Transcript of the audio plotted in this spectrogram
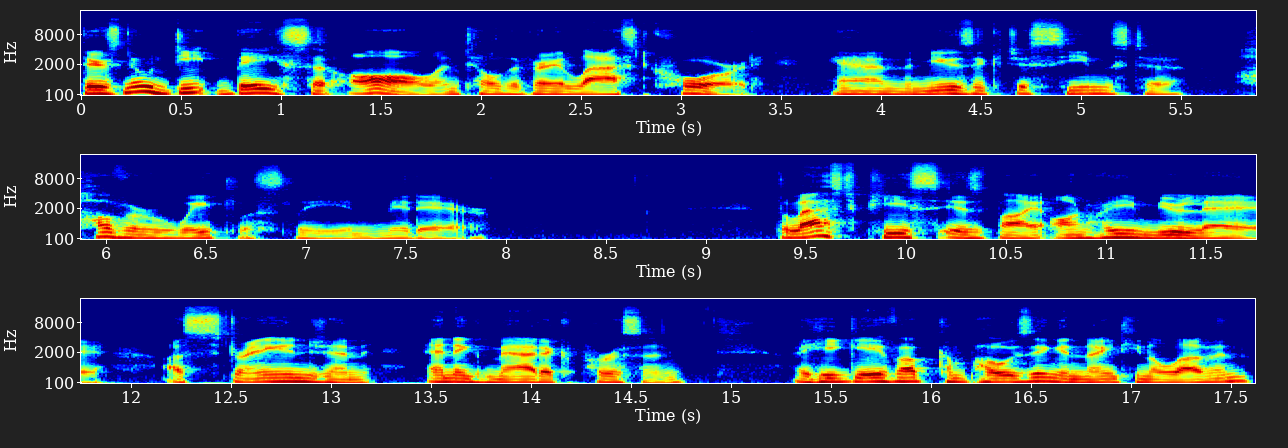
There's no deep bass at all until the very last chord, and the music just seems to hover weightlessly in midair. The last piece is by Henri Mulet, a strange and enigmatic person. Uh, he gave up composing in 1911,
